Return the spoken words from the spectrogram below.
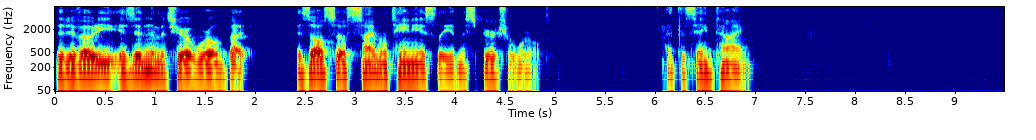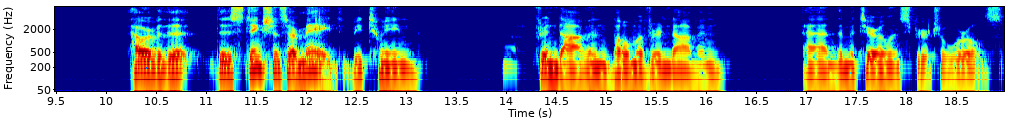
the devotee is in the material world, but is also simultaneously in the spiritual world. at the same time. However, the, the distinctions are made between Vrindavan, Bhauma Vrindavan, and the material and spiritual worlds.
